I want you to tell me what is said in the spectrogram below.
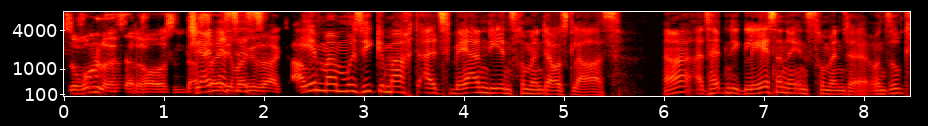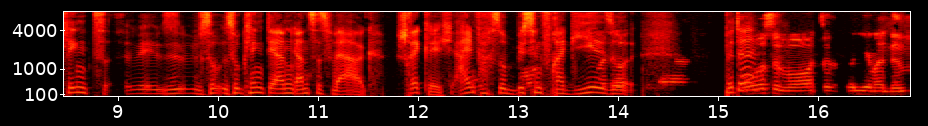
so rumläuft da draußen. Das sei dir mal Genesis gesagt. Aber immer Musik gemacht, als wären die Instrumente aus Glas. Ja, als hätten die gläserne Instrumente. Und so klingt, so, so klingt deren ganzes Werk. Schrecklich. Einfach so ein bisschen fragil. So. Bitte? große Worte von jemandem,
